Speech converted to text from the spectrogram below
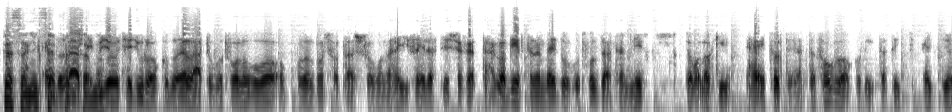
Köszönjük szépen. Látszik, ugye, hogyha egy uralkodó ellátogat valahova, akkor az nagy hatással van a helyi fejlesztésekre. Tágabb értelemben egy dolgot hozzátennék, hogyha valaki helytörténettel foglalkozik, tehát egy, egy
